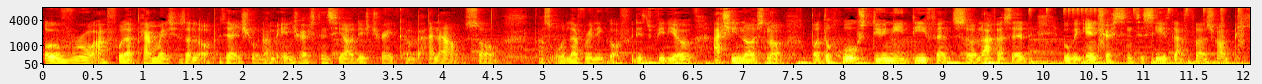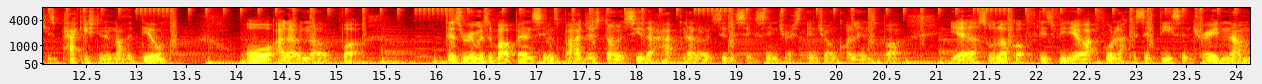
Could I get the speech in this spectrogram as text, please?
overall, I feel like Cam Reddish has a lot of potential, and I'm interested to see how this trade can pan out. So that's all I've really got for this video. Actually, no, it's not. But the Hawks do need defense. So, like I said, it'll be interesting to see if that first round pick is packaged in another deal, or I don't know. But there's rumors about Ben Simmons, but I just don't see that happening. I don't see the Sixers interest in John Collins. But yeah, that's all I've got for this video. I feel like it's a decent trade, and I'm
